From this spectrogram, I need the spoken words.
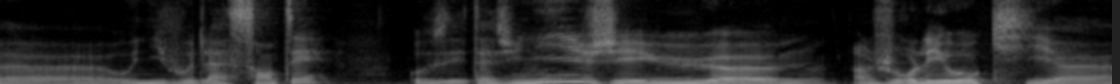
euh, au niveau de la santé aux États-Unis. J'ai eu euh, un jour Léo qui, euh,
